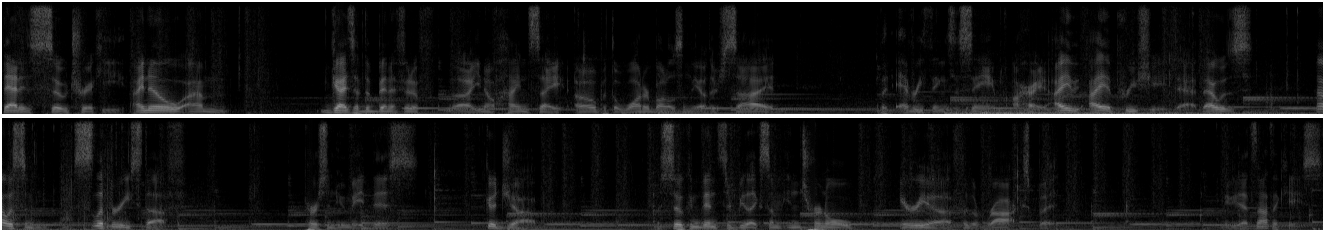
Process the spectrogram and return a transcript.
That is so tricky. I know um, you guys have the benefit of, uh, you know, hindsight. Oh, but the water bottle's on the other side. But everything's the same. All right, I, I appreciate that. That was that was some slippery stuff person who made this. Good job. I was so convinced there'd be like some internal area for the rocks, but maybe that's not the case.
